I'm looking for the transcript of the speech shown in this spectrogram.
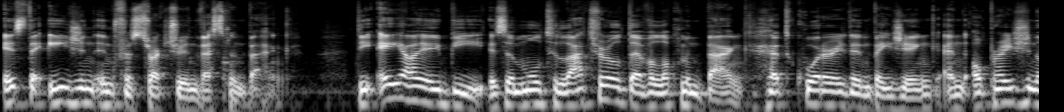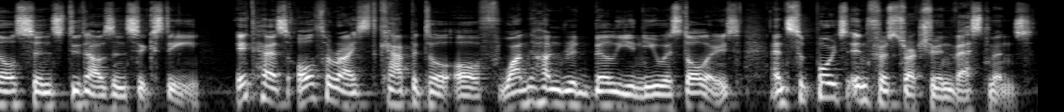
is the Asian Infrastructure Investment Bank. The AIIB is a multilateral development bank headquartered in Beijing and operational since 2016. It has authorized capital of 100 billion US dollars and supports infrastructure investments.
